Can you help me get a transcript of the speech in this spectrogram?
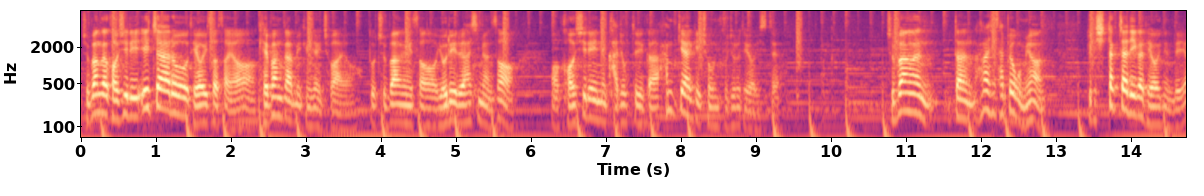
주방과 거실이 일자로 되어 있어서요 개방감이 굉장히 좋아요. 또 주방에서 요리를 하시면서 어, 거실에 있는 가족들과 함께하기 좋은 구조로 되어 있어요. 주방은 일단 하나씩 살펴보면 이렇게 식탁 자리가 되어 있는데요.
